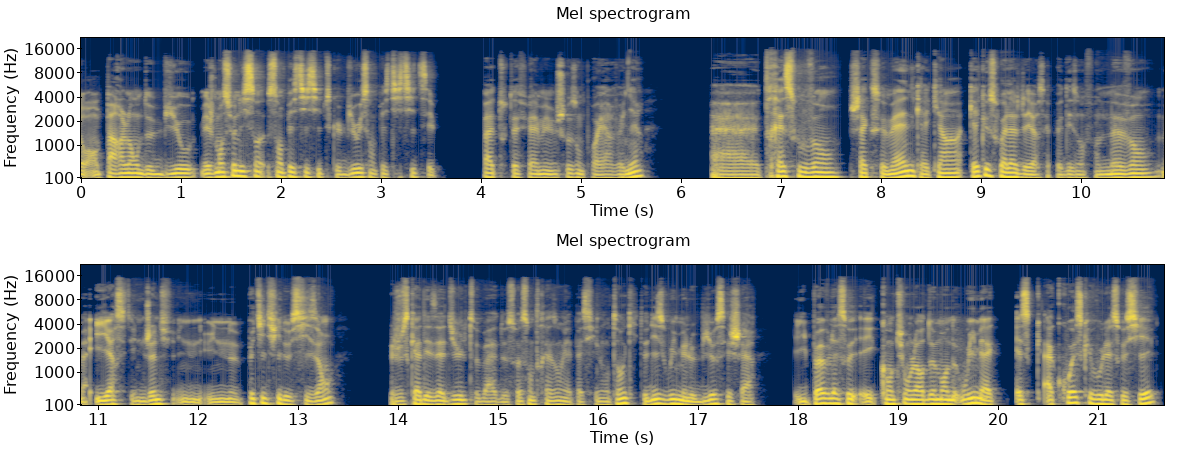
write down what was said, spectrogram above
en parlant de bio, mais je mentionne sans, sans pesticides parce que bio et sans pesticides, c'est pas tout à fait la même chose. On pourrait y revenir. Euh, très souvent, chaque semaine, quelqu'un, quel que soit l'âge d'ailleurs, ça peut être des enfants de 9 ans. Bah, hier, c'était une jeune, une petite fille de 6 ans, jusqu'à des adultes bah, de 73 ans il n'y a pas si longtemps qui te disent oui, mais le bio c'est cher. Ils peuvent l'associer. Et quand on leur demande oui, mais à, est-ce- à quoi est-ce que vous l'associez?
